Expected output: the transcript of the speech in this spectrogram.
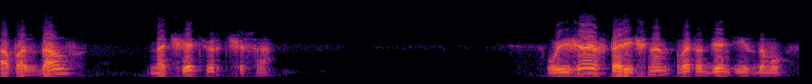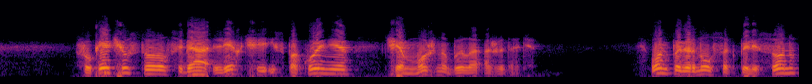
опоздал на четверть часа. Уезжая вторично в этот день из дому, Фуке чувствовал себя легче и спокойнее, чем можно было ожидать. Он повернулся к Пелесону,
